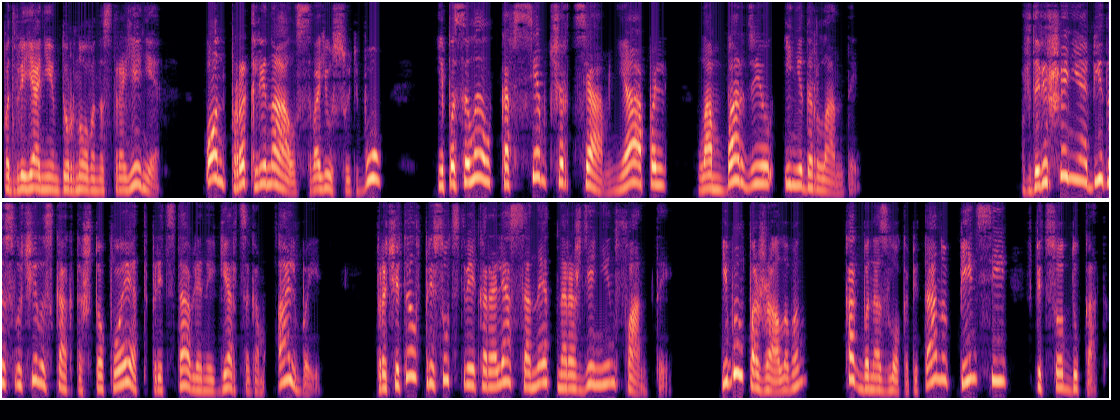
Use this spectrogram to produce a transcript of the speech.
Под влиянием дурного настроения он проклинал свою судьбу и посылал ко всем чертям Неаполь, Ломбардию и Нидерланды. В довершение обиды случилось как-то, что поэт, представленный герцогом Альбой, прочитал в присутствии короля сонет на рождение инфанты и был пожалован, как бы назло капитану, пенсии в 500 дукатов.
